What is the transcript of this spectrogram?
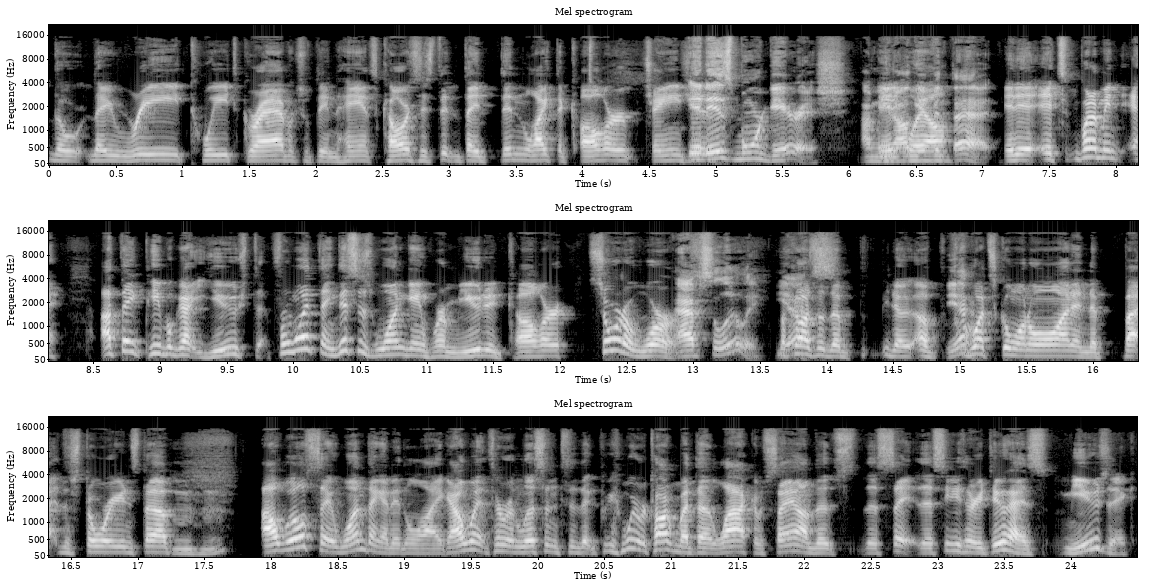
the they retweet graphics with the enhanced colors. They didn't they didn't like the color changes. It is more garish. I mean, It- I'll well, give it that. It, it- it's but I mean. I think people got used. To, for one thing, this is one game where muted color sort of works Absolutely. because yes. of the you know of Yeah. what's going on and the the story and stuff. Mhm. I will say one thing I didn't like. I went through and listened to the. We were talking about the lack of sound. The the the CD thirty two has music,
